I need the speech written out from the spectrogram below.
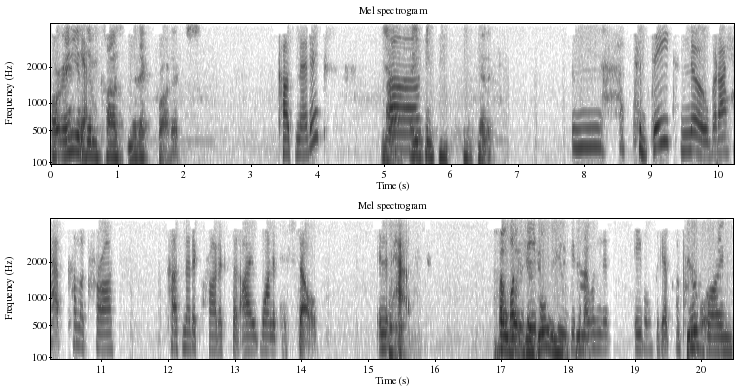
Are any of Yeah. them cosmetic products? cosmetics. Yeah, Uh, anything cosmetic. Mm, to date, no, but I have come across cosmetic products that I wanted to sell in the past, So but what wasn't able doing to because I wasn't able to get you're buying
